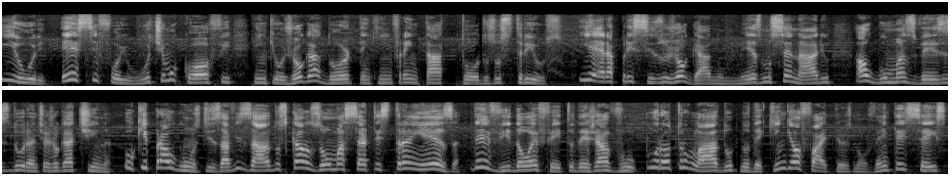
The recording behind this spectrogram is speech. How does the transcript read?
Yuri. Esse foi o último KOF em que o jogador tem que enfrentar todos os trios. E era preciso jogar no mesmo cenário algumas vezes durante a jogatina. O que para alguns desavisados causou uma certa estranheza devido ao efeito déjà vu. Por outro lado, no The King of Fighters 96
